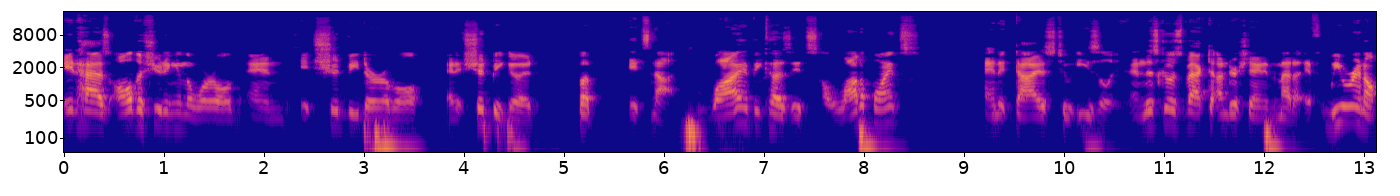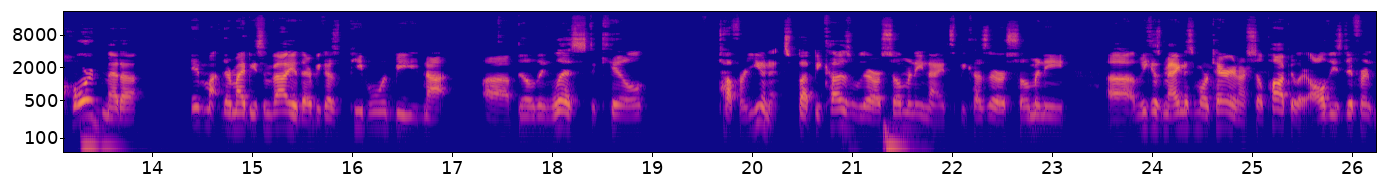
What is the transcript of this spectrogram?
It has all the shooting in the world, and it should be durable and it should be good, but it's not. Why? Because it's a lot of points and it dies too easily. And this goes back to understanding the meta. If we were in a horde meta, it might, there might be some value there because people would be not uh, building lists to kill tougher units. But because there are so many knights, because there are so many, uh, because Magnus and are still popular, all these different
